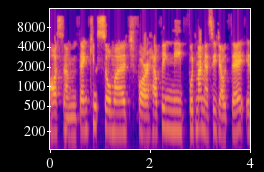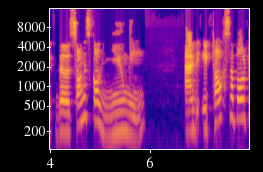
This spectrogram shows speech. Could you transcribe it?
Awesome. Thank you so much for helping me put my message out there. It, the song is called New Me, and it talks about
